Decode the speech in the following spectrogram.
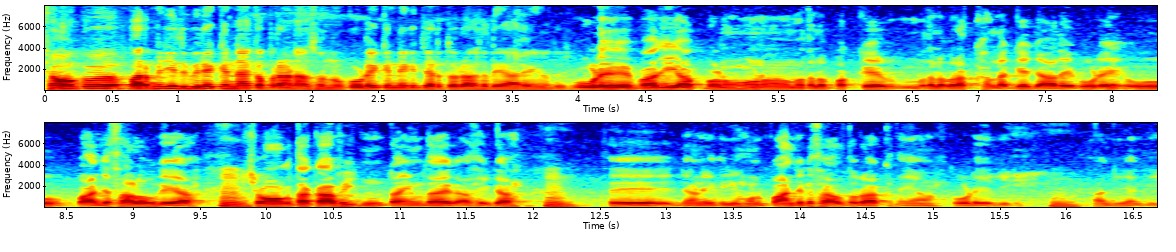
ਸ਼ੌਂਕ ਪਰਮਜੀਤ ਵੀਰੇ ਕਿੰਨਾ ਕੁ ਪੁਰਾਣਾ ਤੁਹਾਨੂੰ? ਘੋੜੇ ਕਿੰਨੇ ਕੁ ਚਿਰ ਤੋਂ ਰੱਖਦੇ ਆ ਰਹੇ ਹੋ ਤੁਸੀਂ? ਘੋੜੇ ਭਾਜੀ ਆਪਾਂ ਨੂੰ ਹੁਣ ਮਤਲਬ ਪੱਕੇ ਮਤਲਬ ਰੱਖਣ ਲੱਗੇ ਜਿਆਦੇ ਘੋੜੇ। ਉਹ 5 ਸਾਲ ਹੋ ਗਏ ਆ। ਸ਼ੌਂਕ ਤਾਂ ਕਾਫੀ ਟਾਈਮ ਦਾ ਹੈਗਾ ਸੀਗਾ। ਤੇ ਜਾਣੀ ਦੀ ਹੁਣ 5 ਸਾਲ ਤੋਂ ਰੱਖਦੇ ਆ ਘੋੜੇ ਜੀ। ਹਾਂਜੀ ਹਾਂਜੀ।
